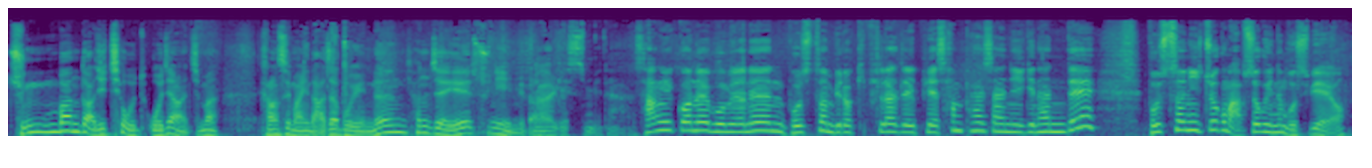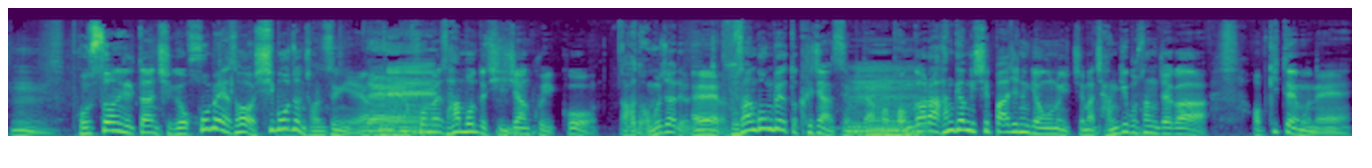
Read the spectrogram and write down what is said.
중반도 아직 채 오- 오지 않았지만 가능성이 많이 낮아 보이는 현재의 순위입니다. 알겠습니다. 상위권을 보면은 보스턴, 밀워키, 필라델피아 3파전이긴 한데 보스턴이 조금 앞서고 있는 모습이에요. 음. 보스턴은 일단 지금 홈에서 15전 전승이에요. 네. 홈에서 한 번도 지지 않고 있고 아 너무 잘해요. 네, 진짜. 부상 공백도 크지 않습니다. 음. 뭐 번갈아 한 경기씩 빠지는 경우는 있지만 장기 부상자가 없기 때문에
